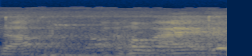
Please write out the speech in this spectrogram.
Sợ không ai.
